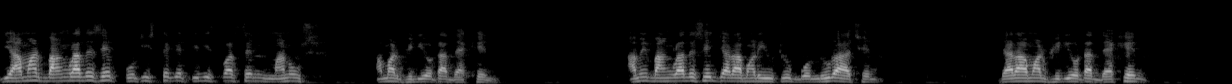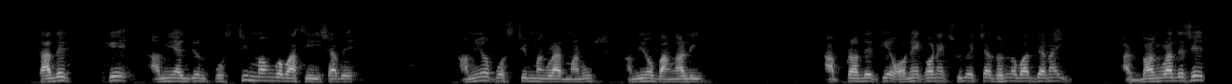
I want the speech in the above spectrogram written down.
যে আমার বাংলাদেশের পঁচিশ থেকে তিরিশ পার্সেন্ট মানুষ আমার ভিডিওটা দেখেন। আমি বাংলাদেশের যারা আমার ইউটিউব বন্ধুরা আছেন, যারা আমার ভিডিওটা দেখেন, তাদেরকে আমি একজন পশ্চিমবঙ্গবাসী হিসাবে, আমিও পশ্চিমবাংলার মানুষ, আমিও বাঙালি। আপনাদেরকে অনেক অনেক শুভেচ্ছা, ধন্যবাদ জানাই। আর বাংলাদেশের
